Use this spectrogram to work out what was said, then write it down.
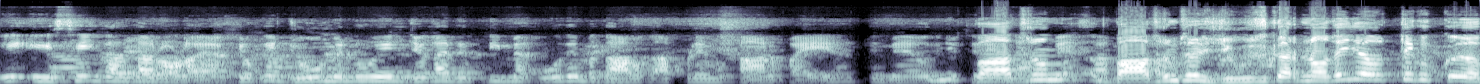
ਇਹ ਇਸੇ ਗੱਲ ਦਾ ਰੌਲਾ ਆ ਕਿਉਂਕਿ ਜੋ ਮੈਨੂੰ ਇਹ ਜਗ੍ਹਾ ਦਿੱਤੀ ਮੈਂ ਉਹਦੇ ਮੁਤਾਬਕ ਆਪਣੇ ਮਕਾਨ ਪਾਏ ਆ ਤੇ ਮੈਂ ਉਹਦੇ ਵਿੱਚ ਬਾਥਰੂਮ ਬਾਥਰੂਮ ਸਿਰ ਯੂਜ਼ ਕਰਨਾ ਆਉਂਦਾ ਜਾਂ ਉੱਤੇ ਕੋਈ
